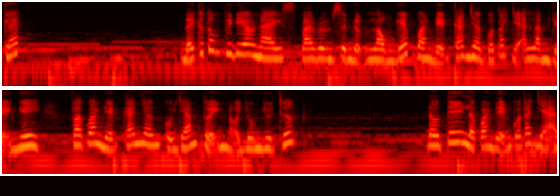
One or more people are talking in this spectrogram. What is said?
Kết để kết thúc video này, Spyroom xin được lồng ghép quan điểm cá nhân của tác giả Lâm Duệ Nghi và quan điểm cá nhân của giám tuyển nội dung YouTube. Đầu tiên là quan điểm của tác giả.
